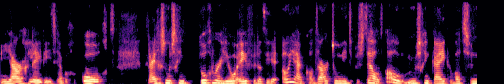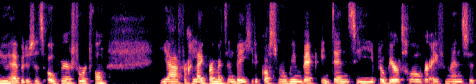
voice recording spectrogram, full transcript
een jaar geleden iets hebben gekocht, krijgen ze misschien toch weer heel even dat idee, oh ja, ik had daar toen iets besteld. Oh, misschien kijken wat ze nu hebben. Dus dat is ook weer een soort van ja, vergelijkbaar met een beetje de customer winback intentie. Je probeert gewoon weer even mensen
